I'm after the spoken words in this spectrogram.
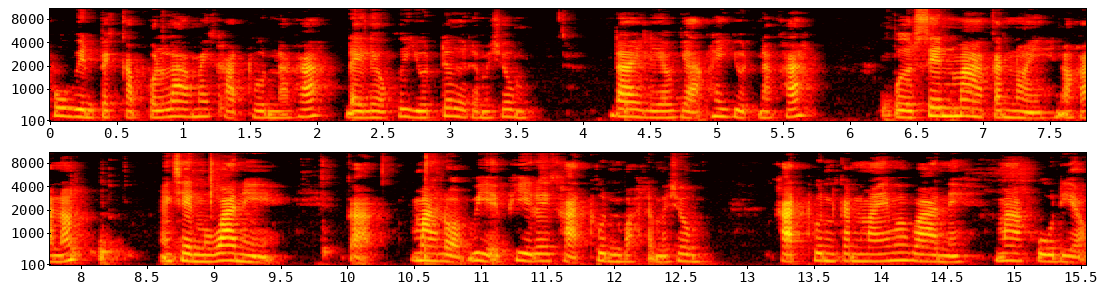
คู่วินไปกลับบนล่างไม่ขาดทุนนะคะ ได้แล้วคือหยุดเด้อท่านผู้ชม ได้แล้วอยากให้หยุดนะคะ เปิดเส้นมากกันหน่อยเนาะคะเนาะอย่างเช่นเมื่อวานนี่ก็มาหลอบ VIP เลยขาดทุนบ่ท่านผู้ชม ขาดทุนกันไหมเมื่อวานนี่มาคู่เดียว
